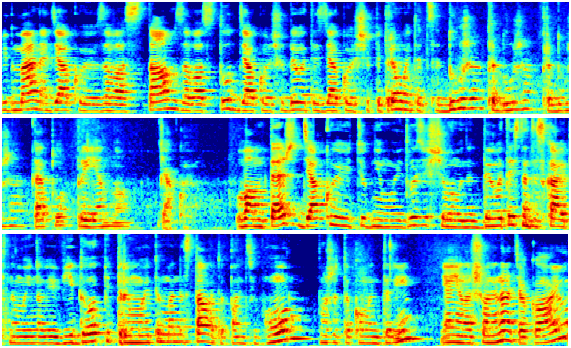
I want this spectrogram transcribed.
від мене. Дякую за вас там, за вас тут. Дякую, що дивитесь, дякую, що підтримуєте. Це дуже, придуже, придуже тепло, приємно. Дякую. Вам теж дякую, ютубні мої друзі, що ви мене дивитесь, натискаєте на мої нові відео, підтримуєте мене, ставите пальці вгору, можете коментарі. Я ні на що не натякаю.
